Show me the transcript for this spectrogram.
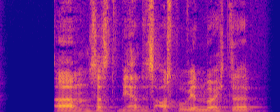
Ähm, das heißt, wer das ausprobieren möchte,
